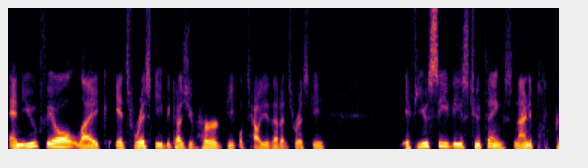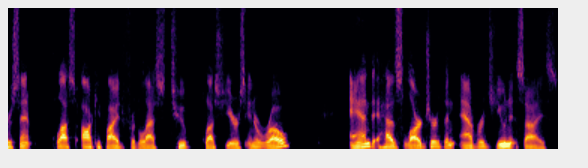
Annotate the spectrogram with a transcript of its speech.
and you feel like it's risky because you've heard people tell you that it's risky, if you see these two things 90% plus occupied for the last two plus years in a row, and it has larger than average unit size,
